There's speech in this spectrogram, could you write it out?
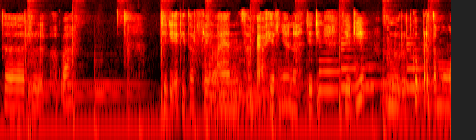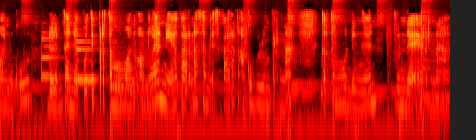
ter apa jadi editor freelance sampai akhirnya. Nah jadi jadi menurutku pertemuanku dalam tanda kutip pertemuan online ya karena sampai sekarang aku belum pernah ketemu dengan Bunda Erna.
